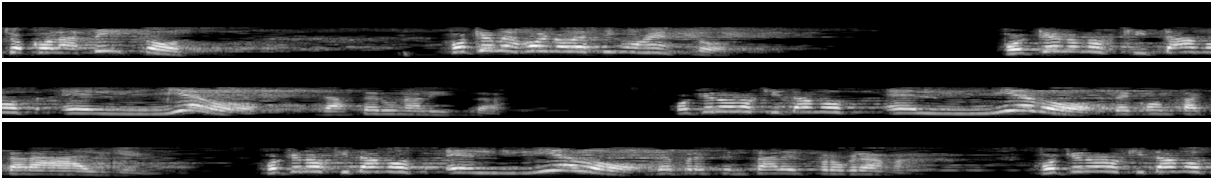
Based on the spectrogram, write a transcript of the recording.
chocolatitos. ¿Por qué mejor no decimos esto? ¿Por qué no nos quitamos el miedo de hacer una lista? ¿Por qué no nos quitamos el miedo de contactar a alguien? ¿Por qué nos quitamos el miedo de presentar el programa? ¿Por qué no nos quitamos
